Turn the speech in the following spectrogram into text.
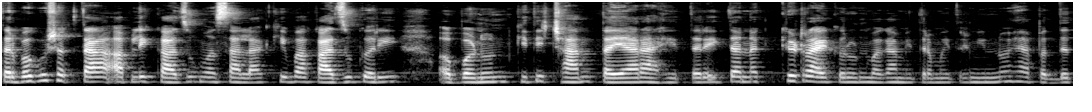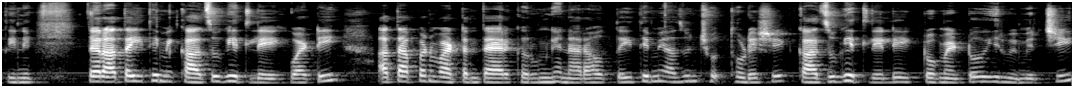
तर बघू शकता आपली काजू मसाला किंवा काजू करी बनून किती छान तयार आहे. तर एकदा नक्की ट्राय करून बघा मित्रमैत्रिणींनो ह्या पद्धतीने. तर आता इथे मी काजू घेतले एक वाटी. आता आपण वाटण तयार करून घेणार आहोत. तर इथे मी अजून छो थोडेसे काजू घेतलेले एक टोमॅटो हिरवी मिरची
